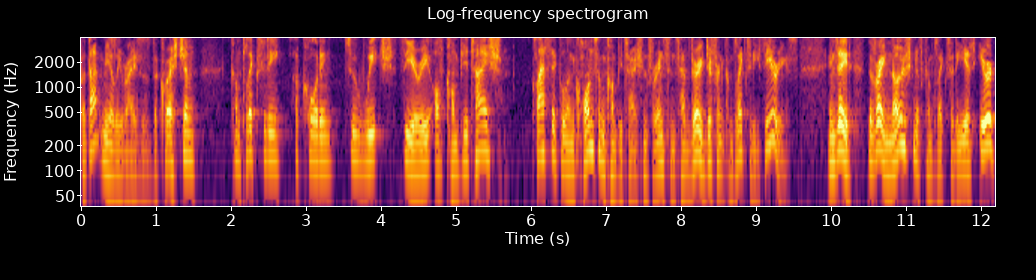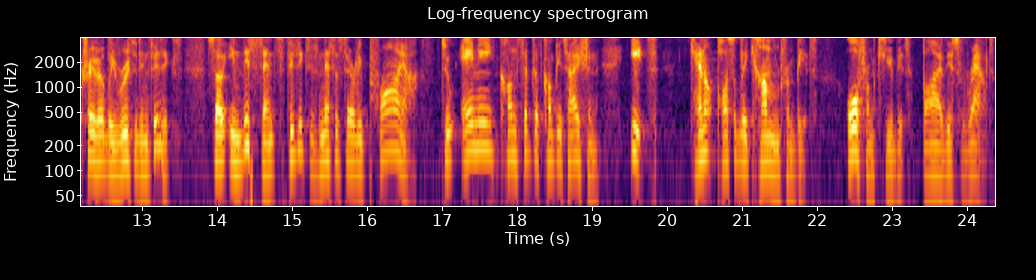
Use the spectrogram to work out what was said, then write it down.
But that merely raises the question complexity according to which theory of computation? Classical and quantum computation, for instance, have very different complexity theories. Indeed, the very notion of complexity is irretrievably rooted in physics. So, in this sense, physics is necessarily prior to any concept of computation. It cannot possibly come from bit or from qubit by this route.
